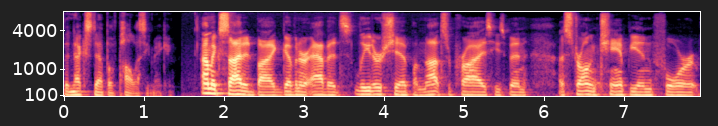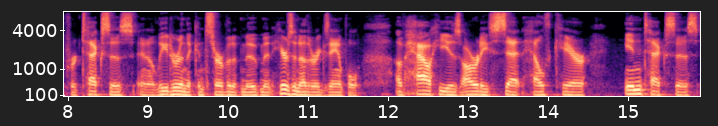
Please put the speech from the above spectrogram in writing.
the next step of policymaking. I'm excited by Governor Abbott's leadership. I'm not surprised. He's been a strong champion for, for Texas and a leader in the conservative movement. Here's another example of how he has already set health care in Texas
